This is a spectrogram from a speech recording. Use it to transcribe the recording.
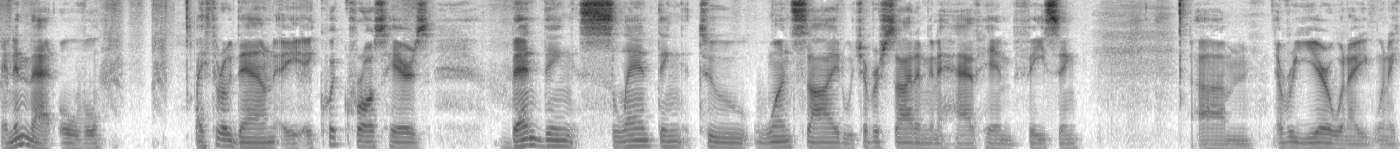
And in that oval, I throw down a, a quick crosshairs, bending, slanting to one side, whichever side I'm going to have him facing. Um, every year when I when I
